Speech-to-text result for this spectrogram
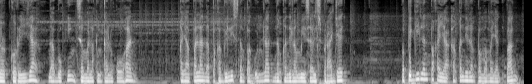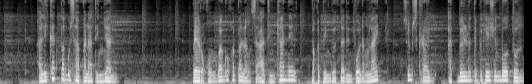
North Korea na booking sa malaking kalukuhan. Kaya pala napakabilis ng pag-unlad ng kanilang missiles project. Mapigilan pa kaya ang kanilang pamamayagpag? Halika't pag-usapan natin yan. Pero kung bago ka pa lang sa ating channel, pakipindot na din po ng like, subscribe at bell notification button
